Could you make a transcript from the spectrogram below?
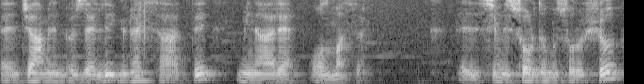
E, caminin özelliği güneş saatli minare olması. Şimdi sorduğumuz soru şu,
